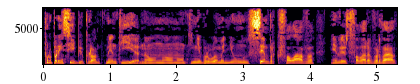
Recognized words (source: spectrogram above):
Por princípio, pronto, mentia. Não, não, não tinha problema nenhum. Sempre que falava, em vez de falar a verdade,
